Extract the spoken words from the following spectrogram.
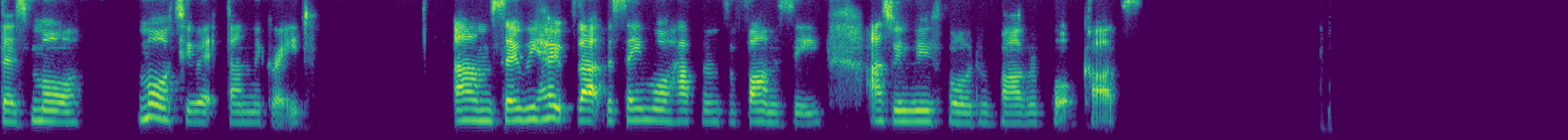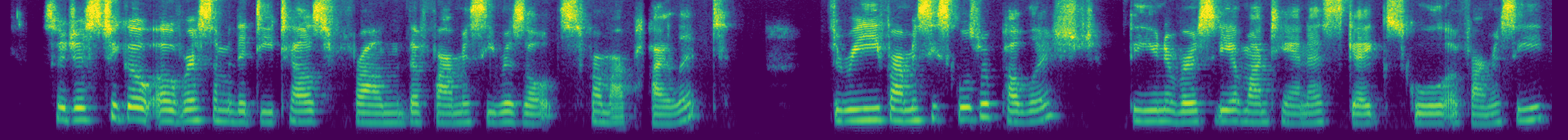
there's more, more to it than the grade. Um, so we hope that the same will happen for pharmacy as we move forward with our report cards. So just to go over some of the details from the pharmacy results from our pilot, three pharmacy schools were published, the University of Montana Skaggs School of Pharmacy,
